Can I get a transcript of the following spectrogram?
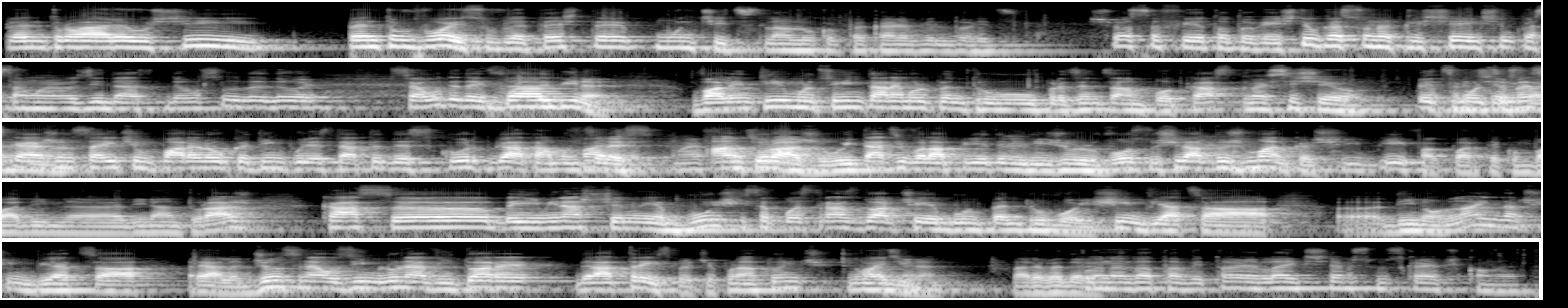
pentru a reuși, pentru voi sufletește, munciți la lucruri pe care vi-l doriți. Și o să fie tot ok. Știu că sună clișei, știu că s-a mai auzit de, de 100 de ori. Se aude, dar e Da. foarte bine. Valentin, mulțumim tare mult pentru prezența în podcast. Mersi și eu. Îți Apreciez mulțumesc foarte că ai mult. ajuns aici, îmi pare rău că timpul este atât de scurt. Gata, am Facem, înțeles. mai facem. Anturajul, uitați-vă la prietenii din jurul vostru și la dușman, că și ei fac parte cumva din, uh, din anturaj, ca să eliminați ce nu e bun și să păstrați doar ce e bun pentru voi și în viața uh, din online, dar și în viața reală. John, să ne auzim lunea viitoare de la 13. Până atunci, numai Facem. bine. La revedere. Până data viitoare, like, share, subscribe și comment.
